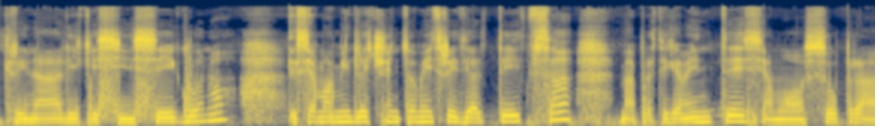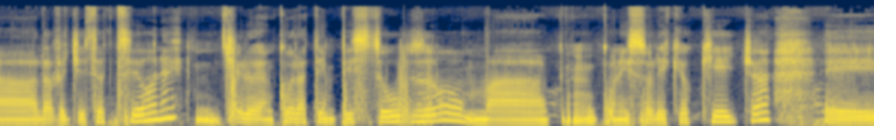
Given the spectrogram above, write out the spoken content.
crinali che si inseguono, siamo a 1100 metri di altezza ma praticamente siamo sopra la vegetazione, il cielo è ancora tempestoso ma mm, con il sole che occhieggia, è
